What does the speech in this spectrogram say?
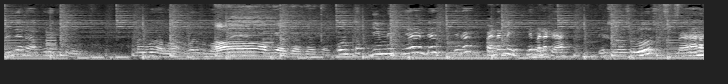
jadi ada lampunya di sini emang bawa gua lupa bawa Oh, oke oke oke oke. untuk gimmicknya dia dia kan pendek nih ini pendek ya disulus-sulus nah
